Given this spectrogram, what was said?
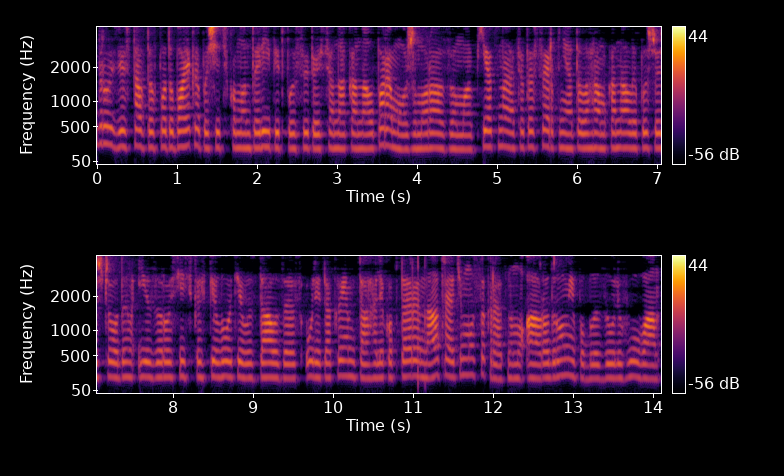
Друзі, ставте вподобайки, пишіть в коментарі, підписуйтеся на канал. Переможемо разом. 15 серпня телеграм-канали пишуть, що один із російських пілотів здав ЗСУ літаки та гелікоптери на третьому секретному аеродромі поблизу Львова.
